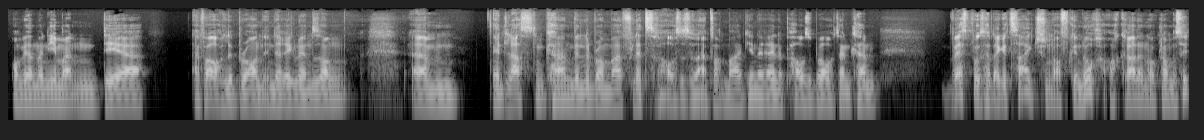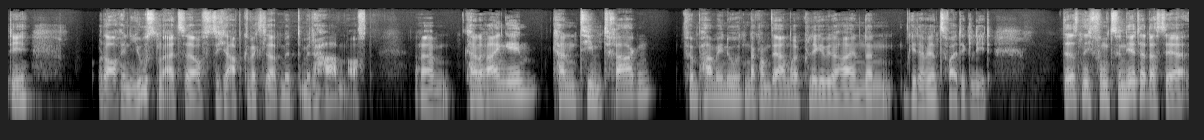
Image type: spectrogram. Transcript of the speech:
und wir haben dann jemanden, der einfach auch LeBron in der regulären Saison ähm, entlasten kann. Wenn LeBron mal verletzt raus ist oder einfach mal generell eine Pause braucht, dann kann Westbrook, hat er gezeigt, schon oft genug, auch gerade in Oklahoma City oder auch in Houston, als er auf sich abgewechselt hat mit, mit Harden oft, ähm, kann reingehen, kann ein Team tragen für ein paar Minuten, dann kommt der andere Kollege wieder rein, dann geht er wieder ein zweites Glied dass es nicht funktioniert hat, dass der,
